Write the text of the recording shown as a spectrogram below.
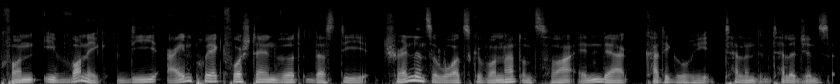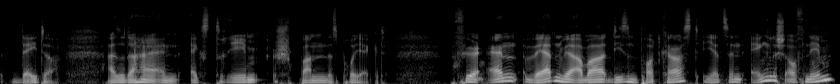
von Evonik, die ein Projekt vorstellen wird, das die Trendance Awards gewonnen hat, und zwar in der Kategorie Talent Intelligence Data. Also daher ein extrem spannendes Projekt. Für Anne werden wir aber diesen Podcast jetzt in Englisch aufnehmen,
